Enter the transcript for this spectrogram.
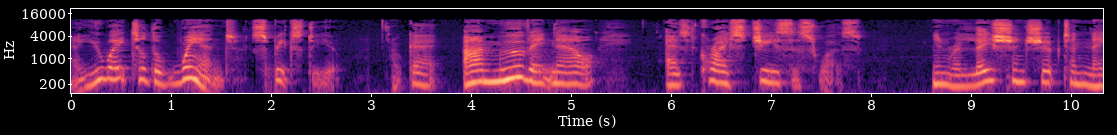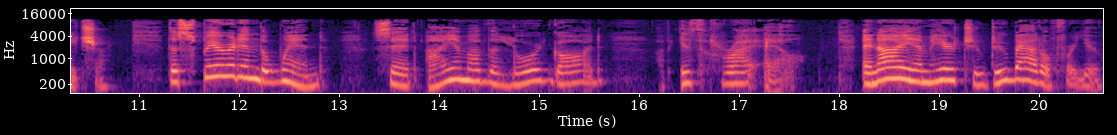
Now you wait till the wind speaks to you. Okay? I'm moving now as Christ Jesus was in relationship to nature. The Spirit in the wind said, I am of the Lord God of Israel, and I am here to do battle for you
